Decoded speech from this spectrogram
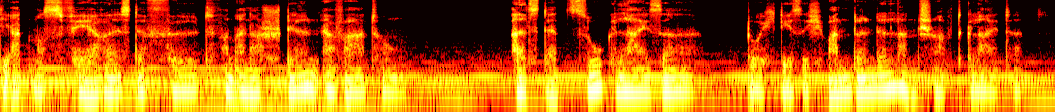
Die Atmosphäre ist erfüllt von einer stillen Erwartung, als der Zug leise durch die sich wandelnde Landschaft gleitet.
